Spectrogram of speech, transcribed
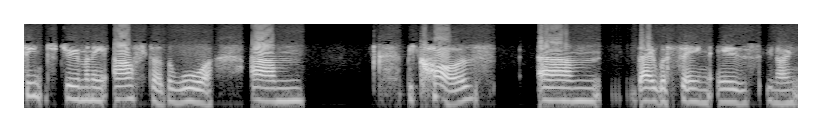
sent to Germany after the war. Um, because um, they were seen as, you know,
